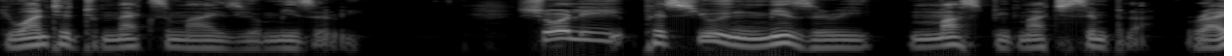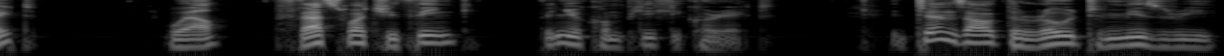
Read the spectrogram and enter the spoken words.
you wanted to maximize your misery? Surely pursuing misery must be much simpler, right? Well, if that's what you think, then you're completely correct. It turns out the road to misery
